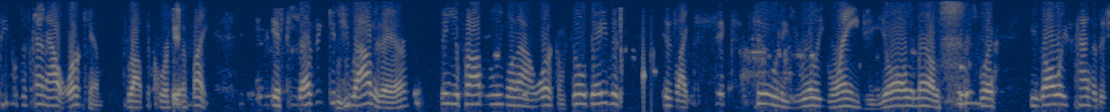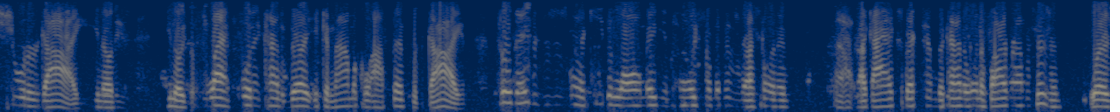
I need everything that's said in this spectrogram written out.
people just kind of outwork him throughout the course of the fight. If he doesn't get you out of there, then you're probably going to outwork him. Phil Davis is like six two and he's really rangy. Yoel Romero is six foot. He's always kind of the shorter guy. You know, he's you know he's a flat footed, kind of very economical offensive guy. Phil Davis is just going to keep it long, maybe employ some of his wrestling, and uh, like I expect him to kind of win a five round decision. Whereas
